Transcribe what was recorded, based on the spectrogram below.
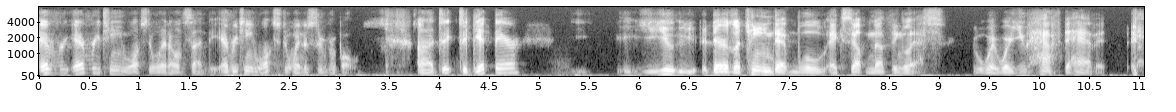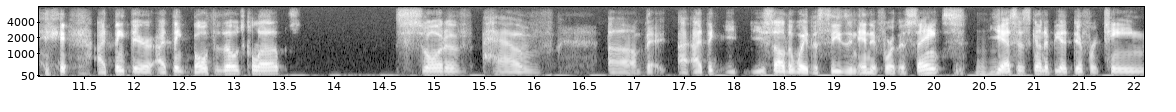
every every team wants to win on Sunday. Every team wants to win the Super Bowl. Uh, to to get there, you, you, there's a team that will accept nothing less, where where you have to have it. I think there. I think both of those clubs sort of have. Um, I, I think you, you, saw the way the season ended for the Saints. Mm-hmm. Yes, it's going to be a different team,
